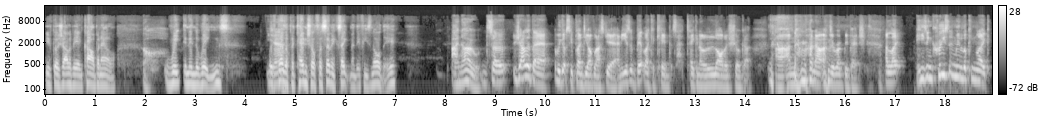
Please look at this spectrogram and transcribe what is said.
you've got Jalibert and Carbonel oh. waiting in the wings. We've yeah. got the potential for some excitement if he's not there. I know. So Jalibert, we got to see plenty of last year, and he is a bit like a kid that's taken a lot of sugar uh, and then run out onto a rugby pitch. And like he's increasingly looking like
